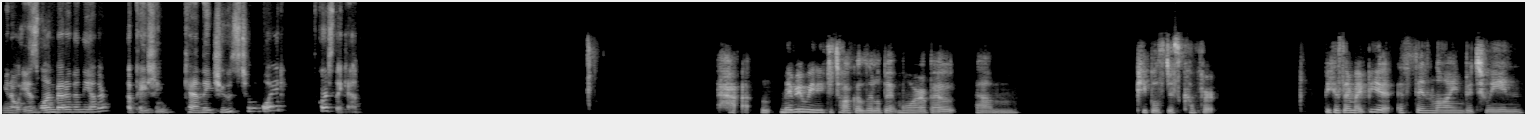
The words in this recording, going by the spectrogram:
you know, is one better than the other? A patient, can they choose to avoid? Of course they can. Maybe we need to talk a little bit more about um, people's discomfort because there might be a, a thin line between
